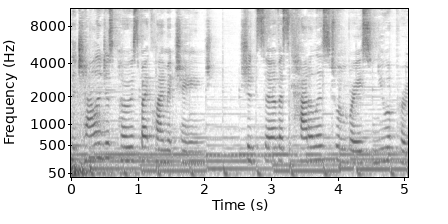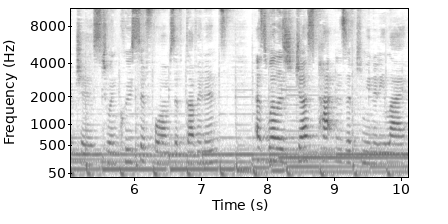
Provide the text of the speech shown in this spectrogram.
The challenges posed by climate change should serve as catalysts to embrace new approaches to inclusive forms of governance, as well as just patterns of community life,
